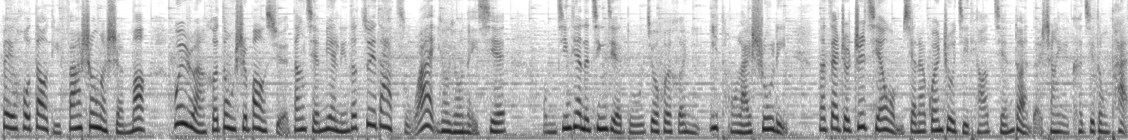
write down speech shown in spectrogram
背后到底发生了什么？微软和动视暴雪当前面临的最大阻碍又有哪些？我们今天的精解读就会和你一同来梳理。那在这之前，我们先来关注几条简短的商业科技动态。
